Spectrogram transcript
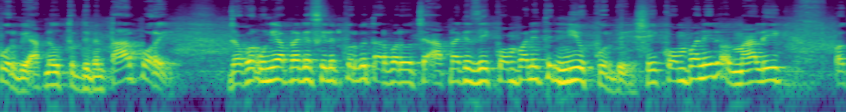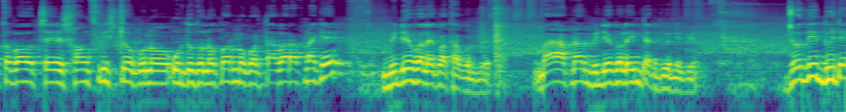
করবে, আপনি উত্তর দিবেন। তারপরে যখন উনি আপনাকে সিলেক্ট করবে, তারপরে হচ্ছে আপনাকে যে কোম্পানিতে নিয়োগ করবে, সেই কোম্পানির মালিক অথবা হচ্ছে সংশ্লিষ্ট কোনো ঊর্ধ্বতন কর্মকর্তা আবার আপনাকে ভিডিও কলে কথা বলবে বা আপনার ভিডিও কলে ইন্টারভিউ নেবে। যদি দুইটা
